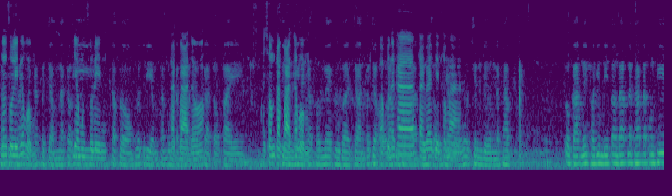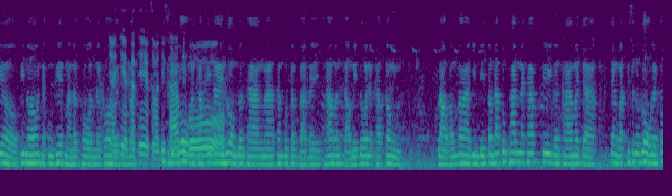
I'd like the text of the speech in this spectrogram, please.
เมืองสุรินทร์ครับผมประจำนะก้าเที่ยวเมืองสุรินทร์รับรองเพื่อเตรียมทำบุญตักบาตรเนอะโอกสต่อไปมาชมตักบาตรครับผมพ่อแม่ครูบาอาจารย์ก็จะกขอบคุณนะครับใครแวะเวียนเข้ามาเช่นเดิมนะครับ โอกาสนี้ขอยินดีต้อนรับนะครับนักท่องเที่ยวพี่น้องจากกรุงเทพมหานครแล้วก็ยายจากเทพจังหวัตาดเทพสวัสดีพิษคณุรับโลพี่กโบนะครับที่ได้ร่วมเดินทางมาทำบุญตักบาตรในเช้าวันเสาร์นี้ด้วยนะครับ ต้องกล่าวคำว่ายินดีต้อนรับทุกท่านนะครับ ที่เดินทางมาจากจังหวัดพิษณุโลกแล้วก็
